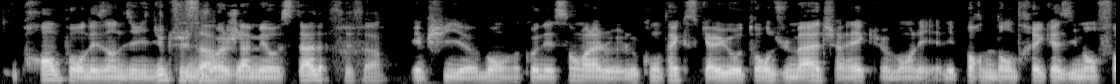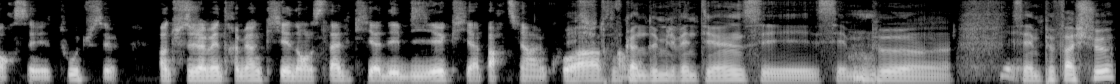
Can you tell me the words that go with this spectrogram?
qui prend pour des individus que tu C'est ne vois jamais au stade. C'est ça. Et puis, euh, bon, connaissant voilà, le, le contexte qu'il y a eu autour du match avec euh, bon, les, les portes d'entrée quasiment forcées et tout, tu sais. Enfin, tu sais jamais très bien qui est dans le stade, qui a des billets, qui appartient à Et quoi. je trouve Enfin, qu'en 2021, c'est c'est un peu euh, c'est un peu fâcheux,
